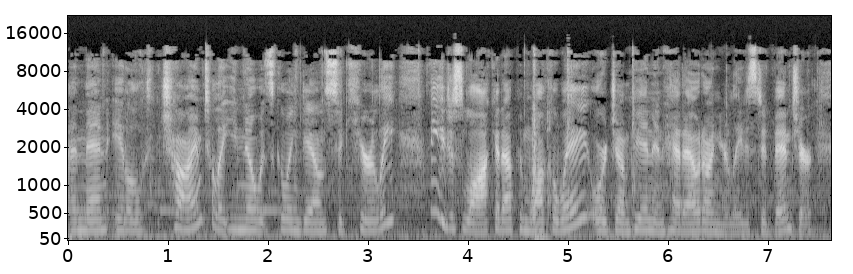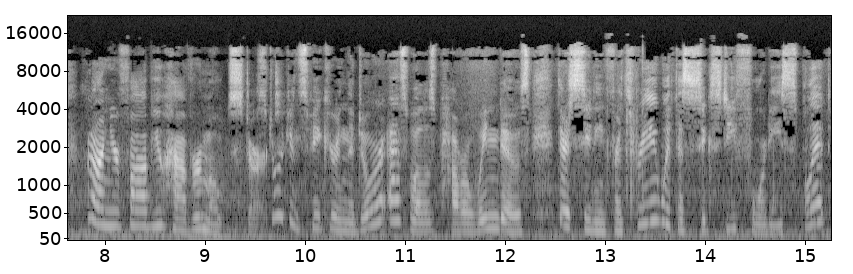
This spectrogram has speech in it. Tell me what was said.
and then it'll chime to let you know it's going down securely. And you just lock it up and walk away or jump in and head out on your latest adventure. And on your fob, you have remote start. Storage and speaker in the door as well as power windows. There's seating for three with a 60-40 split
